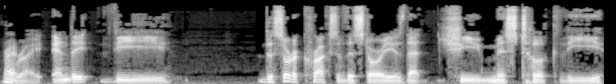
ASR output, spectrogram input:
Right. Right. And the the the sort of crux of this story is that she mistook the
